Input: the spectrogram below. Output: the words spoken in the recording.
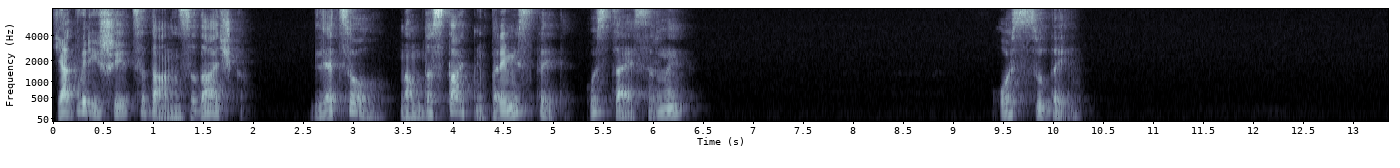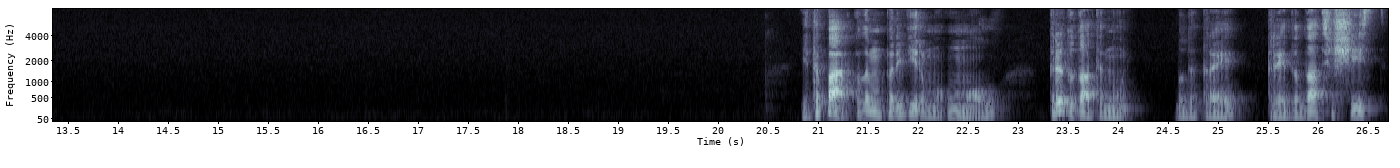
Як вирішується дана задачка? Для цього нам достатньо перемістити ось цей сирник ось сюди. І тепер, коли ми перевіримо умову, 3 додати 0 буде 3, 3 додати 6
